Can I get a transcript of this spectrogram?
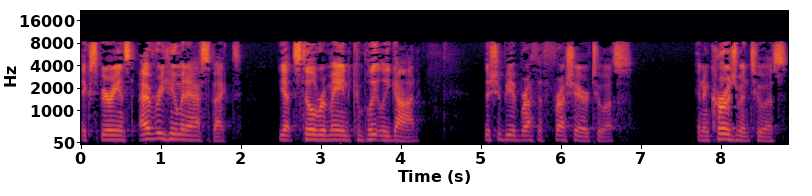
experienced every human aspect yet still remained completely God. This should be a breath of fresh air to us, an encouragement to us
